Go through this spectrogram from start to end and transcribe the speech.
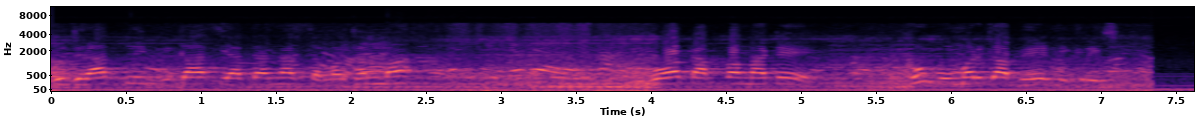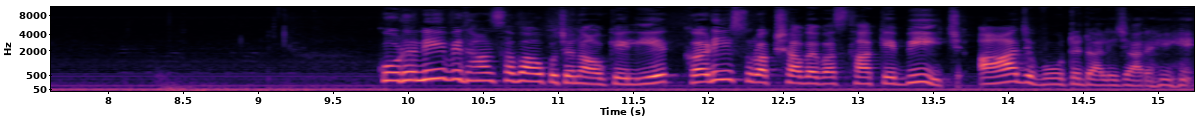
ગુજરાતની વિકાસ યાત્રાના સમર્થનમાં વોટ આપવા માટે ખૂબ ઉમળકાભેર નીકળી છે. कुढ़नी विधानसभा उपचुनाव के लिए कड़ी सुरक्षा व्यवस्था के बीच आज वोट डाले जा रहे हैं।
